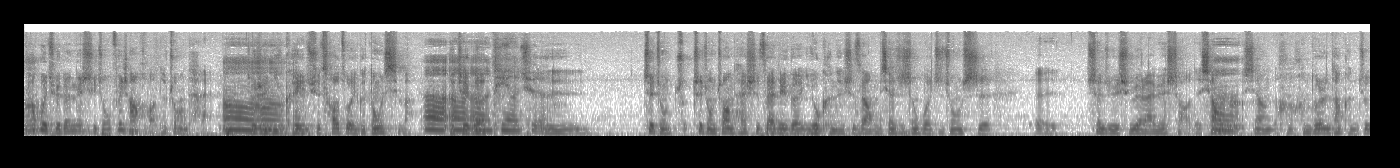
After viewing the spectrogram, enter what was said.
他会觉得那是一种非常好的状态，嗯就是你可以去操作一个东西嘛，嗯嗯这个嗯，挺有趣的。呃，这种这种状态是在这个有可能是在我们现实生活之中是，呃，甚至于是越来越少的。像像很很多人他可能就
